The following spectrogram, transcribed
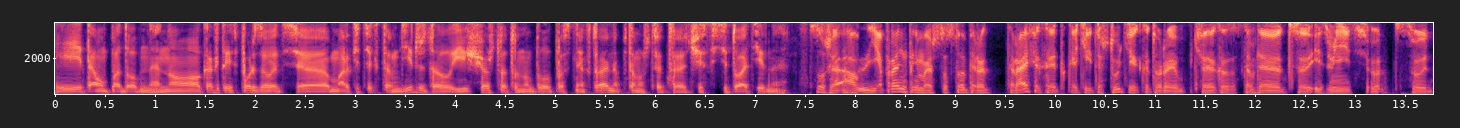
и тому подобное. Но как-то использовать э, маркетинг, там, digital и еще что-то, ну, было просто не актуально, потому что это чисто ситуативное. Слушай, а я правильно понимаю, что стоперы трафика — это какие-то штуки, которые человека заставляют изменить вот свою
